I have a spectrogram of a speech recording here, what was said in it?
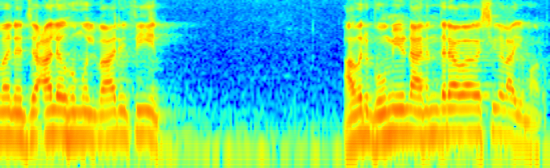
വനജ അലഹുമുൽ വാരിസീൻ. അവർ ഭൂമിയുടെ അനന്തരാവകാശികളായി മാറും.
